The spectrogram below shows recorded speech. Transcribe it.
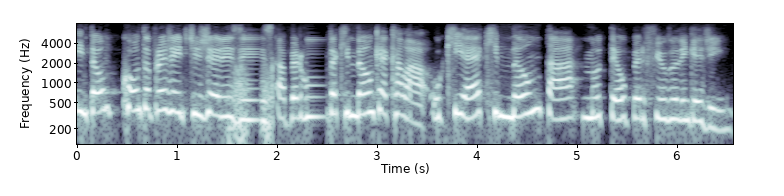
Então, conta pra gente, Gênesis, a pergunta que não quer calar. O que é que não tá no teu perfil do LinkedIn?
